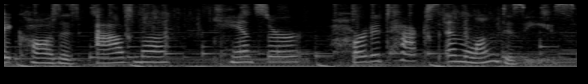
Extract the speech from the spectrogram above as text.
It causes asthma, cancer, heart attacks, and lung disease.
